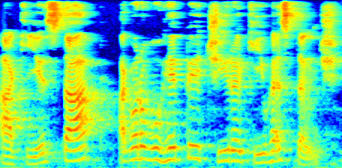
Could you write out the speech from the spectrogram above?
Aqui está. Agora eu vou repetir aqui o restante.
